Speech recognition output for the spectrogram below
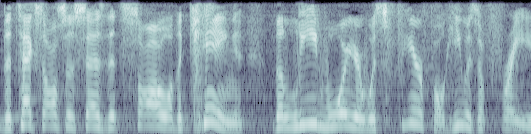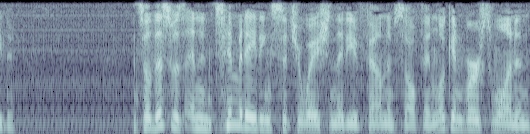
The text also says that Saul, the king, the lead warrior, was fearful. He was afraid. And so this was an intimidating situation that he had found himself in. Look in verse 1 in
